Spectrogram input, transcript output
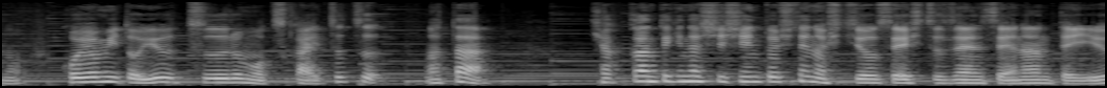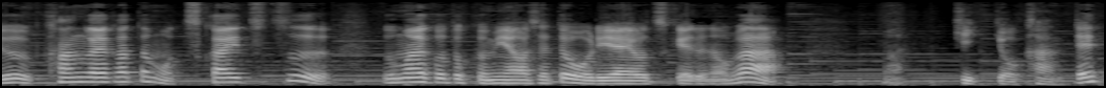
の暦というツールも使いつつ、また、客観的な指針としての必要性必然性なんていう考え方も使いつつ、うまいこと組み合わせて折り合いをつけるのが、まあ吉凶鑑定、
